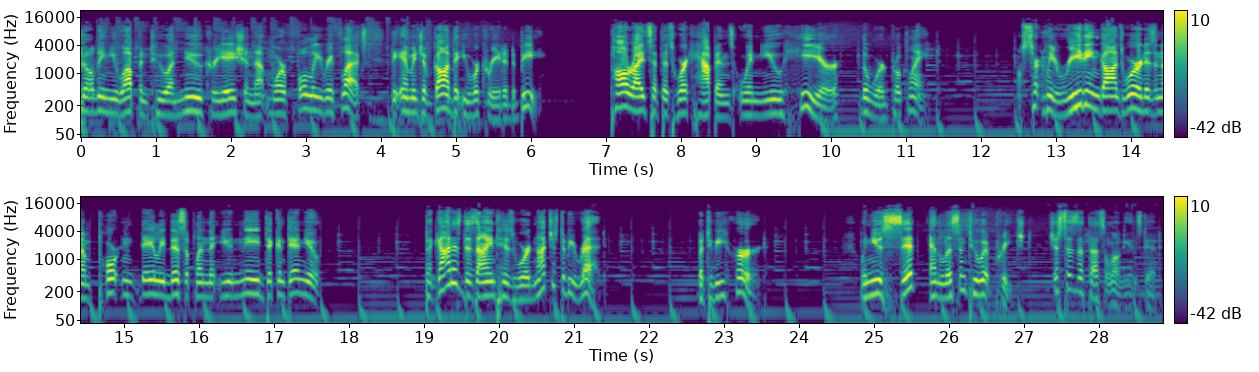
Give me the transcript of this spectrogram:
building you up into a new creation that more fully reflects the image of God that you were created to be. Paul writes that this work happens when you hear the Word proclaimed. Well, certainly reading God's Word is an important daily discipline that you need to continue. But God has designed His Word not just to be read, but to be heard. When you sit and listen to it preached, just as the Thessalonians did.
